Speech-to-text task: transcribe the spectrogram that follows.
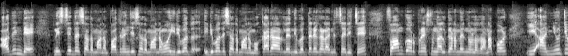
അതിന്റെ നിശ്ചിത ശതമാനം പതിനഞ്ച് ശതമാനമോ ഇരുപത് ഇരുപത് ശതമാനമോ കരാറിലെ നിബന്ധനകൾ അനുസരിച്ച് ഫാം കോർപ്പറേഷൻ നൽകണമെന്നുള്ളതാണ് അപ്പോൾ ഈ അഞ്ഞൂറ്റി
